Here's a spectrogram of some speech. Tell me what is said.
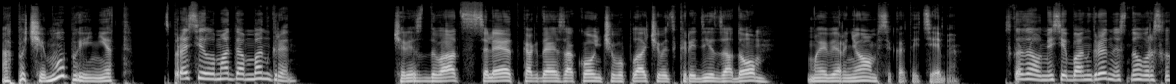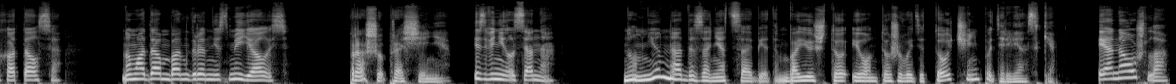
«А почему бы и нет?» — спросила мадам Бангрен. «Через двадцать лет, когда я закончу выплачивать кредит за дом, мы вернемся к этой теме», — сказал месье Бангрен и снова расхохотался. Но мадам Бангрен не смеялась. «Прошу прощения», — извинилась она. «Но мне надо заняться обедом. Боюсь, что и он тоже выйдет очень по-деревенски». И она ушла.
